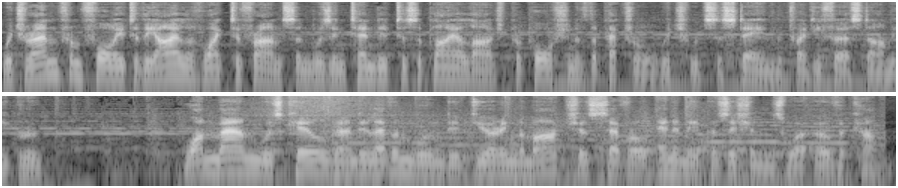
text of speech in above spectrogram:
which ran from Fawley to the Isle of Wight to France and was intended to supply a large proportion of the petrol which would sustain the 21st Army Group. One man was killed and 11 wounded during the march as several enemy positions were overcome.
